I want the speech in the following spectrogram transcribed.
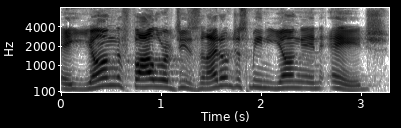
a young follower of Jesus, and I don't just mean young in age,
